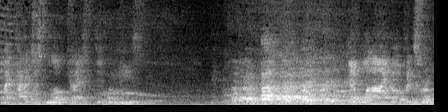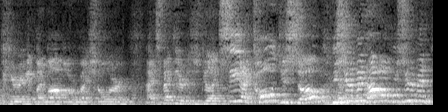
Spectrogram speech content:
And I kind of just looked and I did one of these. you know, one eye open, sort of peering at my mom over my shoulder. I expected her to just be like, See, I told you so. You should have been home. You should have been,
